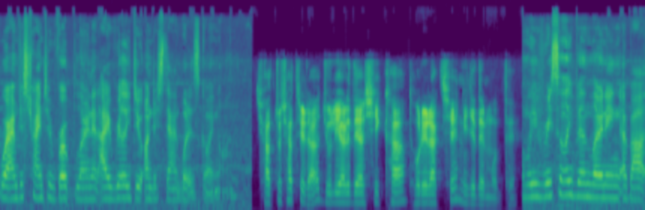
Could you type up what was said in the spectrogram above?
where I'm just trying to rope learn it. I really do understand what is going on. ছাত্রছাত্রীরা জুলিয়ার দেয়া শিক্ষা ধরে রাখছে নিজেদের মধ্যে We've recently been learning about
